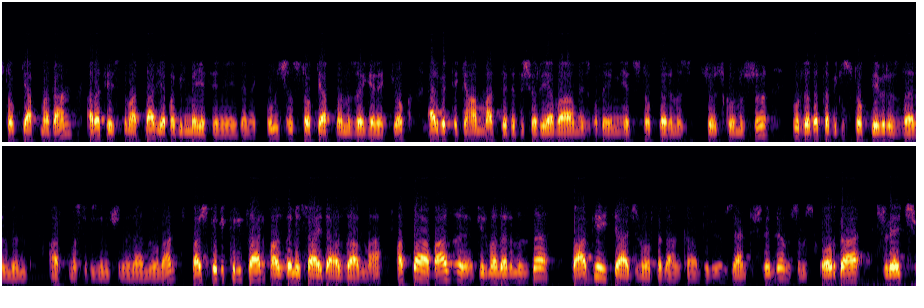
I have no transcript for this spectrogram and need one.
stok yapmadan ara teslimatlar yapabilme yeteneği demek. Bunun için stok yapmanıza gerek yok. Elbette ki ham maddede dışarıya bağımlıyız. Burada emniyet stoklarımız söz konusu. Burada da tabii ki stok devir hızlarının artması bizim için önemli olan. Başka bir kriter fazla mesaide azalma. Hatta bazı firmalarımızda vardiya ihtiyacını ortadan kaldırıyoruz. Yani düşünebiliyor musunuz? Orada süreç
